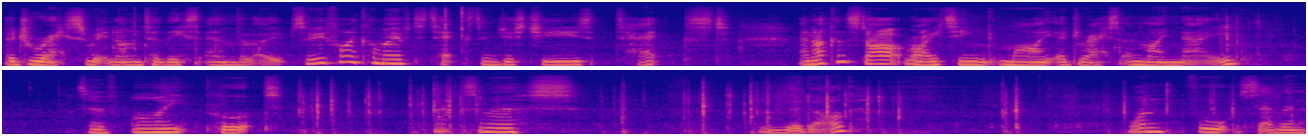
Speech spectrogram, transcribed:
address written onto this envelope. So if I come over to text and just choose text and I can start writing my address and my name. So if I put Maximus the dog 147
